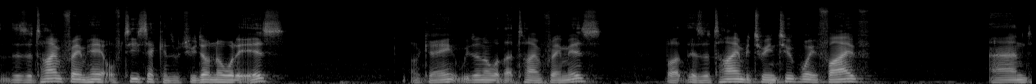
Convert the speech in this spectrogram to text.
there's a time frame here of t seconds, which we don't know what it is. Okay, we don't know what that time frame is, but there's a time between 2.5 and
